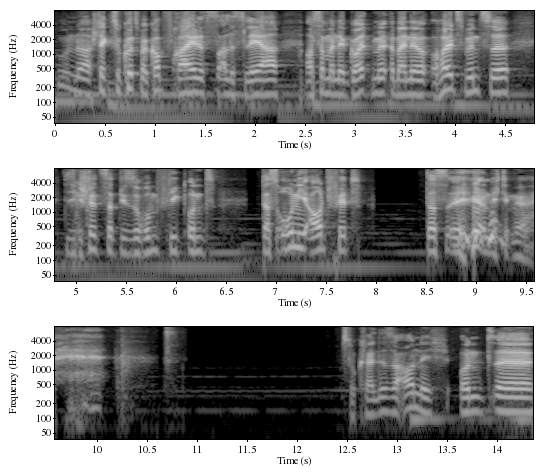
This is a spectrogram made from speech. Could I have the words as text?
Gunnar! Steck so kurz meinen Kopf frei, das ist alles leer. Außer meine, Gold meine Holzmünze, die ich geschnitzt habe, die so rumfliegt und das Oni-Outfit. Das, äh, und ich denke mir, hä? So klein ist er auch nicht. Und äh,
